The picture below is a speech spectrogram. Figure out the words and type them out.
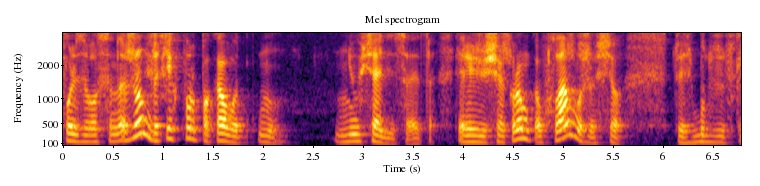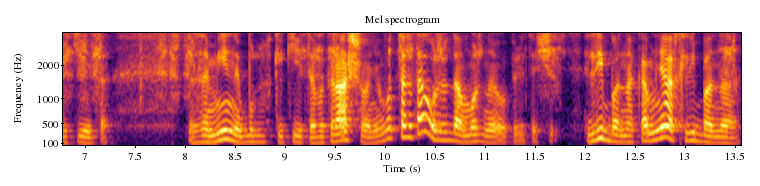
пользовался ножом до тех пор, пока вот, ну, не усядется эта режущая кромка в хлам уже все. То есть будут какие-то замины, будут какие-то выкрашивания, вот тогда уже, да, можно его перетащить. Либо на камнях, либо на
